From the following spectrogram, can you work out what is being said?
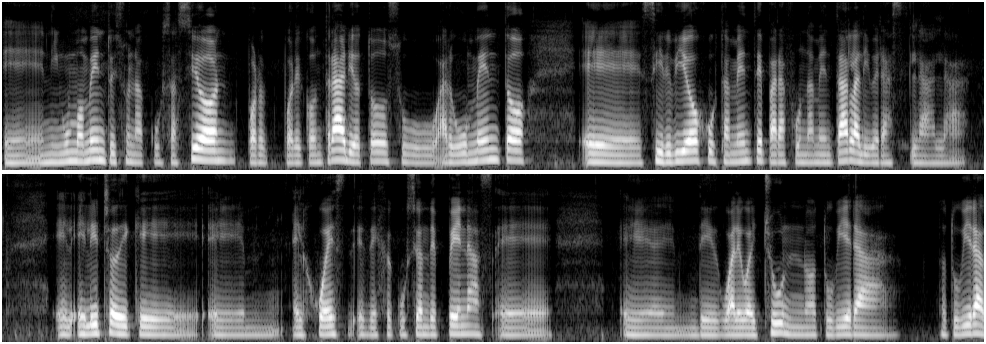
eh, en ningún momento hizo una acusación, por, el contrario, todo su argumento eh, sirvió justamente para fundamentar la, liberación, la, el, hecho de que em, el juez de ejecución de penas eh, em, de Gualeguaychú no tuviera, no tuviera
